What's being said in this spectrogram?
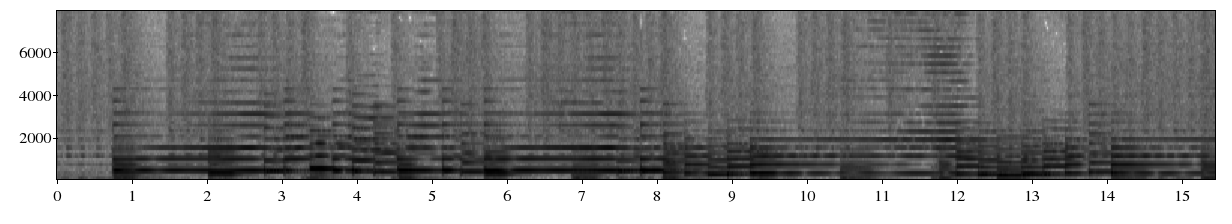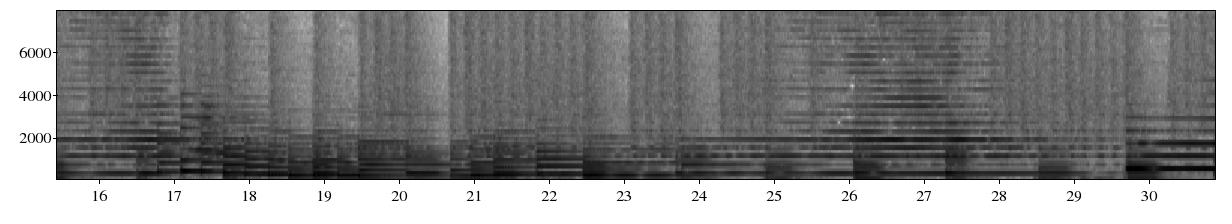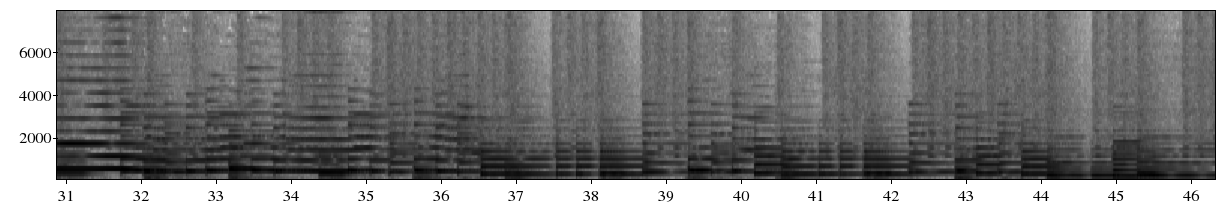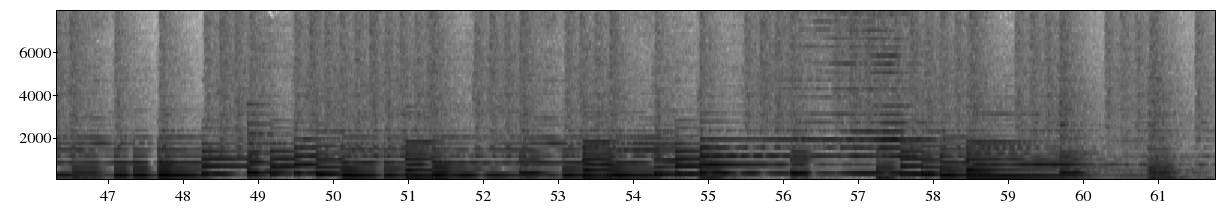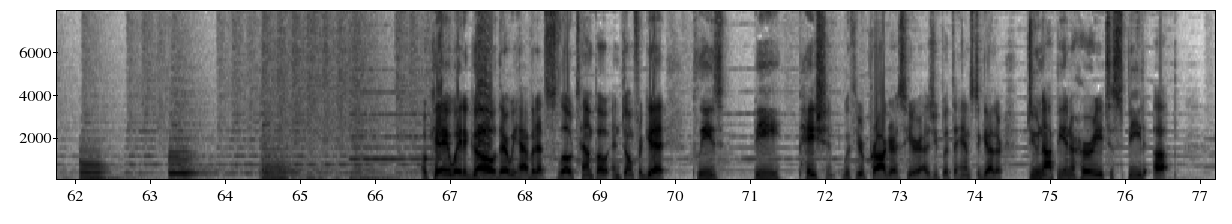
Okay, way to go. There we have it at slow tempo. And don't forget, please be patient with your progress here as you put the hands together. Do not be in a hurry to speed up.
